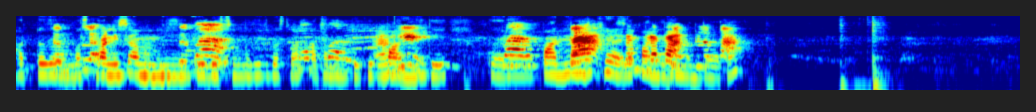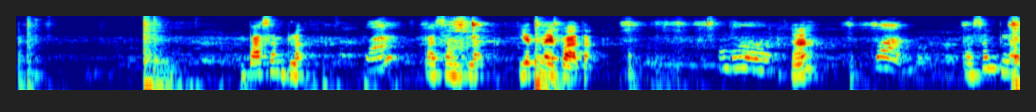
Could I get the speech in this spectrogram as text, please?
हट्ट धरून बसला आणि तो बेसिंगमध्येच बसला. आता म्हणतो की पाणी दे. तर पाणी खेळायला पाणी दे म्हणते आता. पा संपला पा संपला येत नाही पा आता. हा? पा संपला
